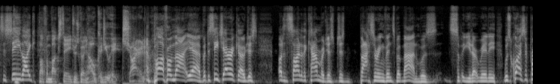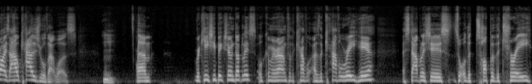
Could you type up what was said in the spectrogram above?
to see like apart from backstage was going, how could you hit Chyna? Apart from that, yeah, but to see Jericho just on the side of the camera, just just battering Vince McMahon was something you don't really was quite surprised at how casual that was. Hmm. Um, Rikishi, Big Show, and Dudley's all coming around for the caval- as the cavalry here establishes sort of the top of the tree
